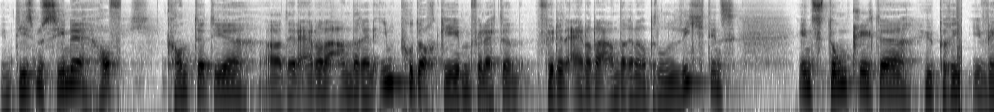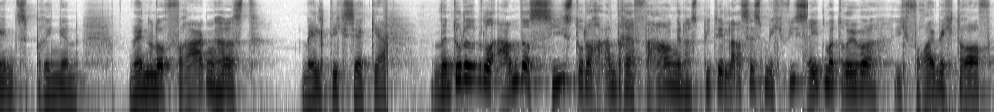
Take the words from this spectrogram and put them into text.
In diesem Sinne hoffe ich, konnte dir äh, den ein oder anderen Input auch geben, vielleicht für den ein oder anderen ein bisschen Licht ins, ins Dunkel der Hybrid-Events bringen. Wenn du noch Fragen hast, melde dich sehr gerne. Wenn du das ein bisschen anders siehst oder auch andere Erfahrungen hast, bitte lass es mich wissen. Red mal drüber. Ich freue mich drauf.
